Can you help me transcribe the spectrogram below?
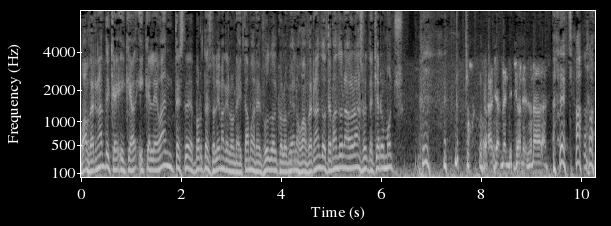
Juan Fernando, y que, y, que, y que levante este Deportes Tolima que lo necesitamos en el fútbol colombiano. Juan Fernando, te mando un abrazo y te quiero mucho. Gracias, bendiciones, un abrazo. Chao.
